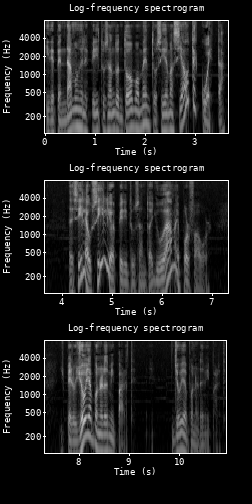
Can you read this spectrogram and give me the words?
Y dependamos del Espíritu Santo en todo momento. Si demasiado te cuesta, decirle auxilio, Espíritu Santo, ayúdame, por favor. Pero yo voy a poner de mi parte. Yo voy a poner de mi parte.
